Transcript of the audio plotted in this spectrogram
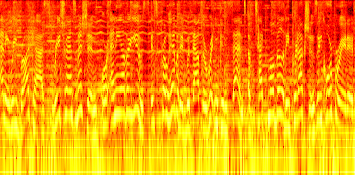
Any rebroadcast, retransmission, or any other use is prohibited without the written consent of Tech Mobility Productions Incorporated.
